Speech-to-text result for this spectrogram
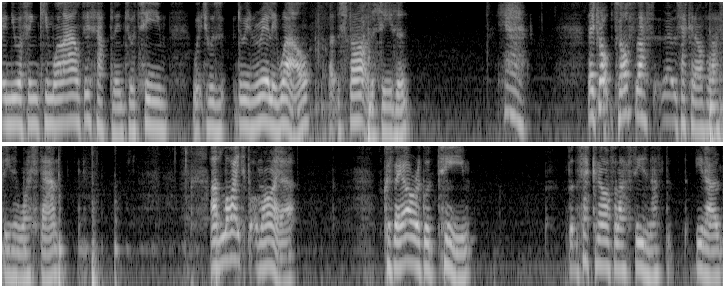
and you were thinking, well, how's this happening to a team which was doing really well at the start of the season? Yeah, they dropped off last the second half of last season. West Ham. I'd like to put them higher because they are a good team, but the second half of last season, after you know,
